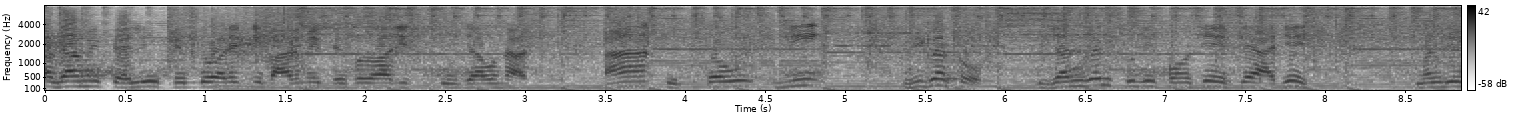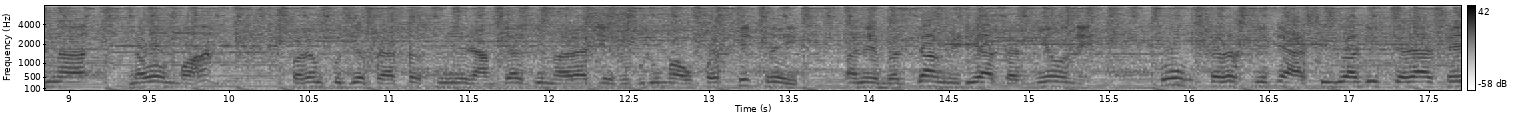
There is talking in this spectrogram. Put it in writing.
આગામી પહેલી ફેબ્રુઆરીથી બારમી ફેબ્રુઆરી સુધી ઉજવનાર આ ઉત્સવની વિગતો જન જન સુધી પહોંચે એટલે આજે જ મંદિરના નવો મહાન પરમ પૂજ્ય પ્રાતસ્મીય રામદાસજી મહારાજે રૂબરૂમાં ઉપસ્થિત રહી અને બધા મીડિયા કર્મીઓને ખૂબ સરસ રીતે આશીર્વાદિત કર્યા છે.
